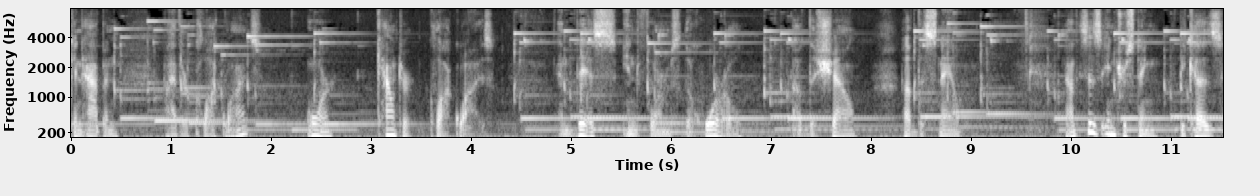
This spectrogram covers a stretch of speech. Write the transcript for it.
can happen either clockwise or counterclockwise, and this informs the whorl of the shell of the snail. Now, this is interesting because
